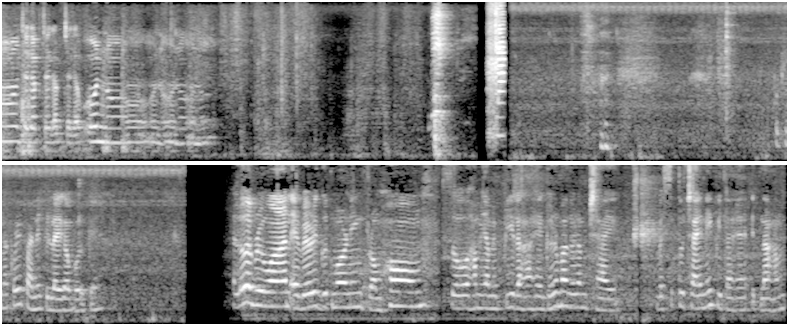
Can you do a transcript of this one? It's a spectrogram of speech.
ओ जगप जगप जगप। ओ नो नो नो नो पुतला को ही पानी पिलाएगा बोल के। Everyone a very good morning from home so हम यहाँ में पी रहा है गर्मा गर्म चाय। वैसे तो चाय नहीं पीता है, इतना हम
